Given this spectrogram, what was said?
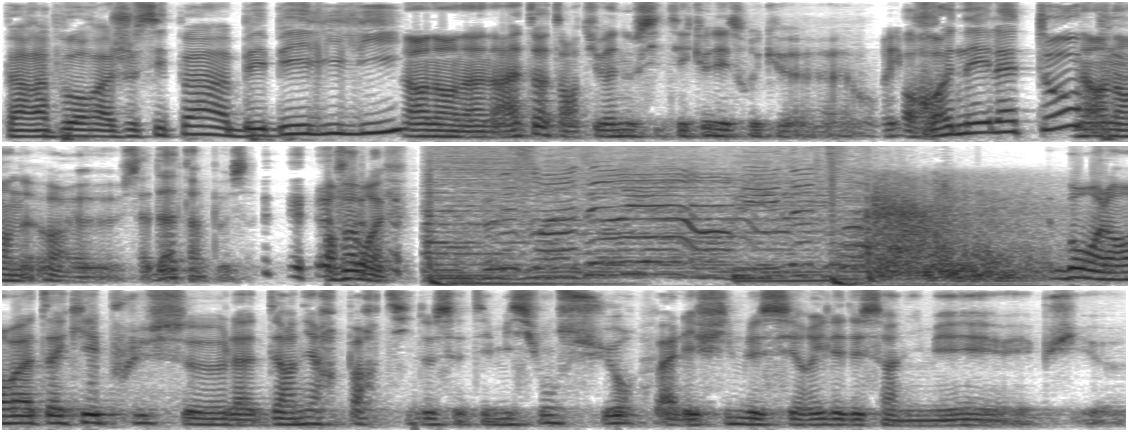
Par rapport à, je sais pas, un bébé Lily, Non, non, non, non, attends, attends, tu vas nous citer que des trucs euh, horribles. René Lato. Non, non, non, euh, ça date un peu ça. Enfin bref. Besoin de rien, envie de toi. Bon, alors on va attaquer plus euh, la dernière partie de cette émission sur bah, les films, les séries, les dessins animés, et puis euh,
